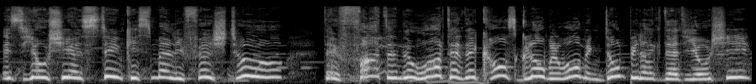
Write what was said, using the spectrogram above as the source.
Is Yoshi a stinky, smelly fish too? They fart in the water and they cause global warming. Don't be like that, Yoshi.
